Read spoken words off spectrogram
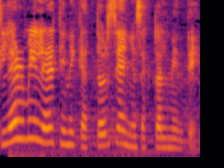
Claire Miller tiene 14 años actualmente.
